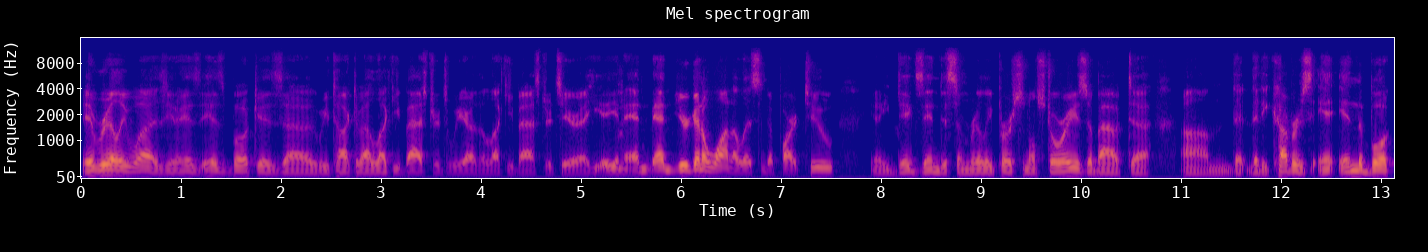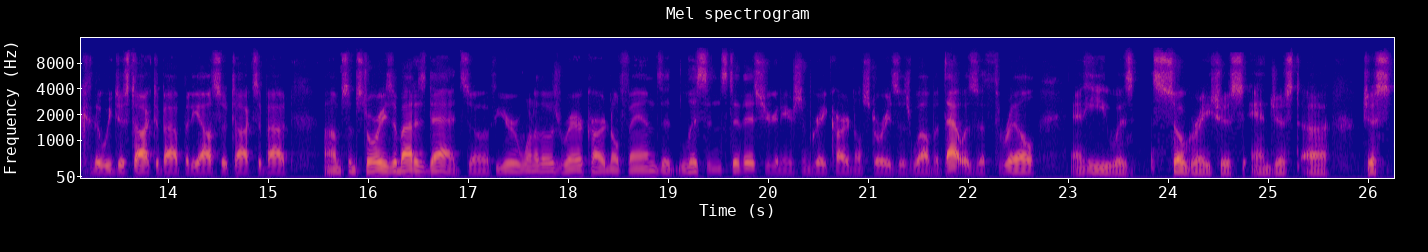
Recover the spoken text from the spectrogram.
It really was. You know, his his book is. Uh, we talked about lucky bastards. We are the lucky bastards here. He, and and you're going to want to listen to part two. You know, he digs into some really personal stories about uh, um, that that he covers in, in, the book that we just talked about. But he also talks about um, some stories about his dad. So if you're one of those rare Cardinal fans that listens to this, you're going to hear some great Cardinal stories as well. But that was a thrill, and he was so gracious and just uh, just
